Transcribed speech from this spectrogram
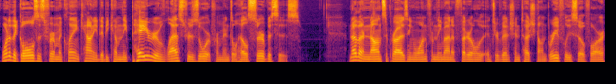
one of the goals is for McLean County to become the payer of last resort for mental health services. Another non-surprising one from the amount of federal intervention touched on briefly so far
